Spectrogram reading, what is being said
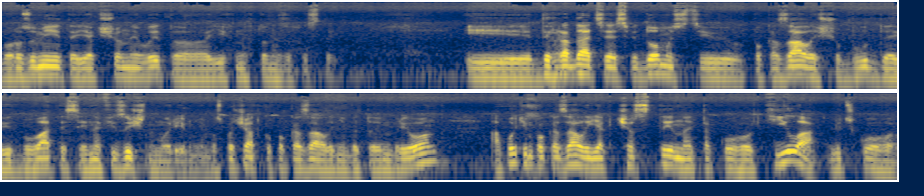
Бо розумієте, якщо не ви, то їх ніхто не захистить. І деградація свідомості показала, що буде відбуватися і на фізичному рівні. Бо спочатку показали нібито ембріон, а потім показали, як частина такого тіла людського,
